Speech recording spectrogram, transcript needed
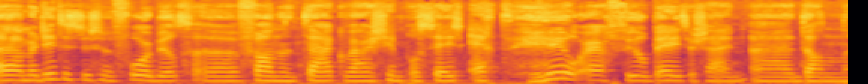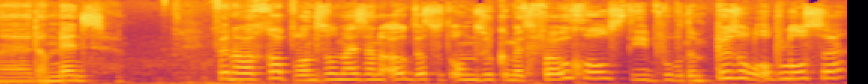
Uh, maar dit is dus een voorbeeld uh, van een taak waar chimpansees echt heel erg veel beter zijn uh, dan, dan mensen. Ik vind het wel grappig, want volgens mij zijn er ook dat soort onderzoeken met vogels... die bijvoorbeeld een puzzel oplossen.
